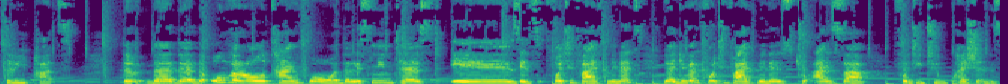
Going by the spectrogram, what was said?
three parts the, the, the, overall time for the listening test is, is 45 minutes. You are given 45 minutes to answer 42 questions.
